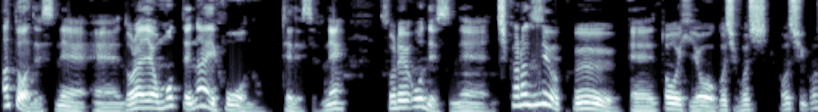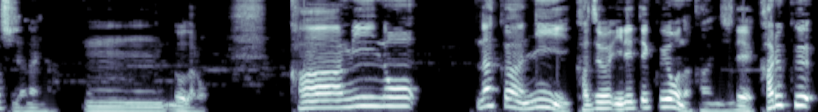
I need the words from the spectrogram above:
あとはですね、えドライヤーを持ってない方の手ですよね。それをですね、力強く、え頭皮をゴシゴシ、ゴシゴシじゃないな。うーん、どうだろう。髪の中に風を入れていくような感じで、軽く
